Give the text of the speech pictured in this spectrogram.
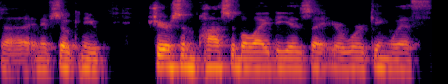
Uh, and if so, can you share some possible ideas that you're working with?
